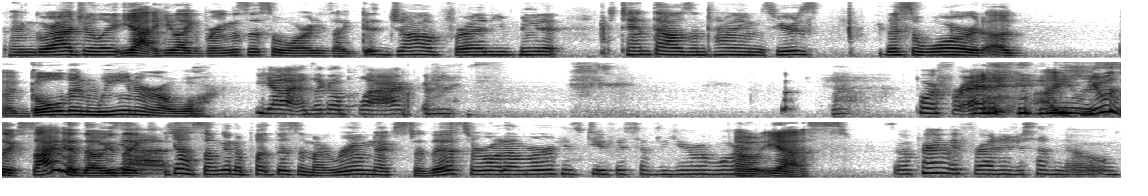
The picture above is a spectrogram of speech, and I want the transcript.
Congratulate. Yeah, he like brings this award. He's like, "Good job, Fred. You've made it to 10,000 times. Here's this award, a a golden wiener award." yeah, it's like a plaque. Poor Fred. I, he was excited though. He's Yeah. like, "Yes, I'm going to put this in my room next to this or whatever." his doofus of the year award. Oh, yes. So apparently Fred just has no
